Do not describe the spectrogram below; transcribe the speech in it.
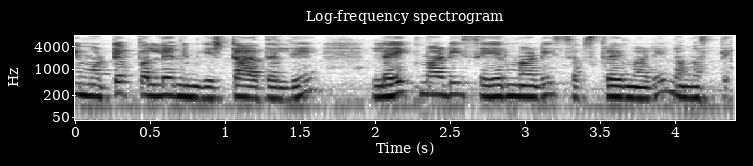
ಈ ಮೊಟ್ಟೆ ಪಲ್ಯ ನಿಮ್ಗೆ ಇಷ್ಟ ಆದಲ್ಲಿ ಲೈಕ್ ಮಾಡಿ, ಶೇರ್ ಮಾಡಿ, ಸಬ್ಸ್ಕ್ರೈಬ್ ಮಾಡಿ. ನಮಸ್ತೆ.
